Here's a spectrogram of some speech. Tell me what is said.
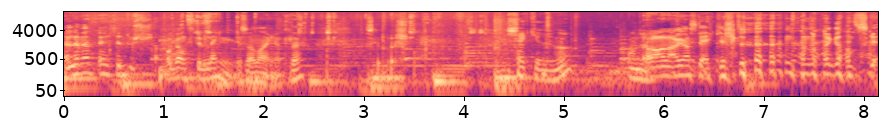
Eller vent, jeg har ikke dusja på ganske lenge sånn, egentlig. Skal du bare se. Sjekker du noe? Å, det er ganske ekkelt. Den var ganske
